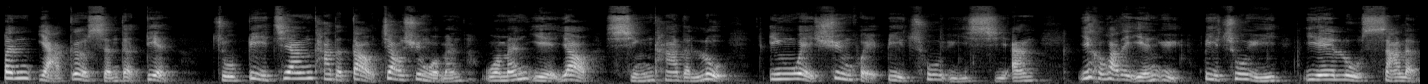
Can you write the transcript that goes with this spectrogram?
奔雅各神的殿。主必将他的道教训我们，我们也要行他的路，因为训诲必出于西安，耶和华的言语必出于。”耶路撒冷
